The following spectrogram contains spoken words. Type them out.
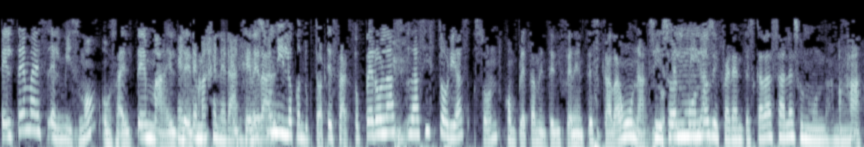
el tema es el mismo, o sea, el tema, el, El tema general. en general. Es un hilo conductor. Exacto, pero las, las historias son completamente diferentes cada una. Sí, No son mundos diferentes. Cada sala es un mundo. ¿no? Ajá.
